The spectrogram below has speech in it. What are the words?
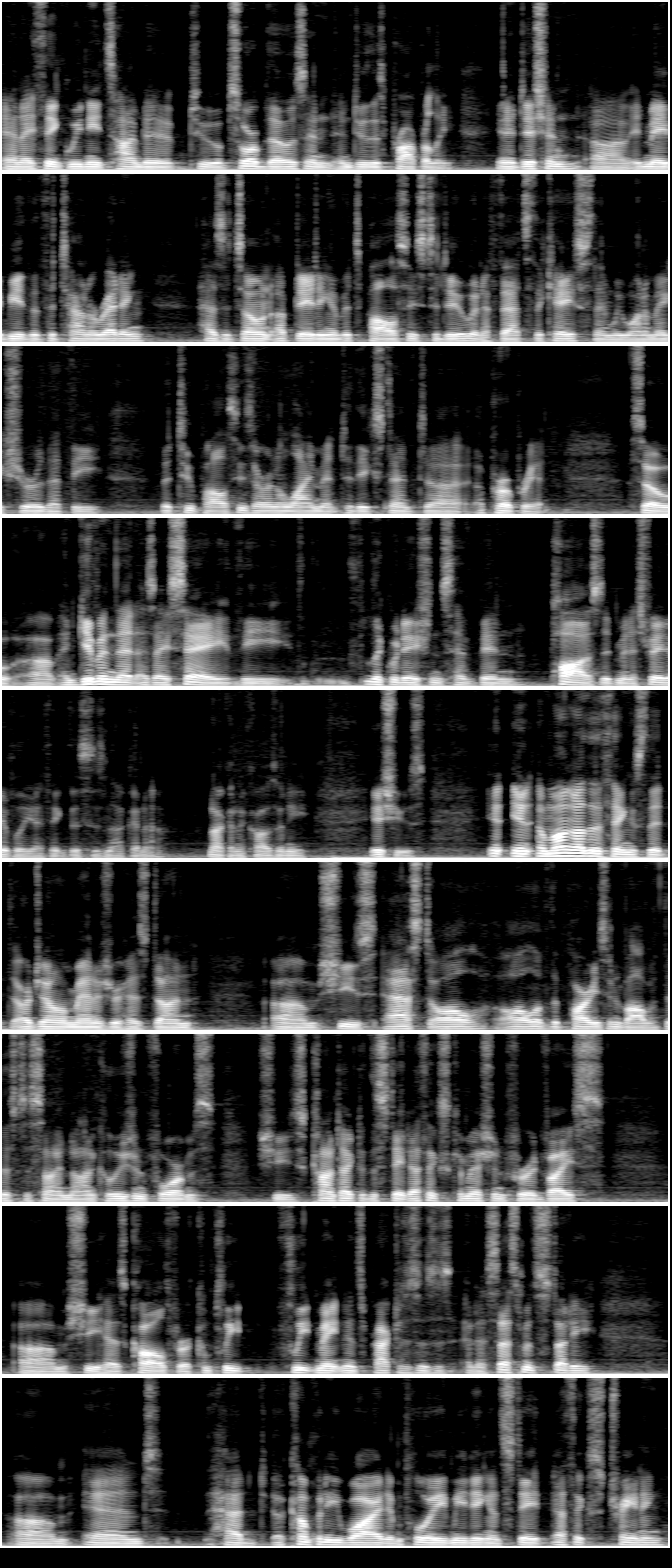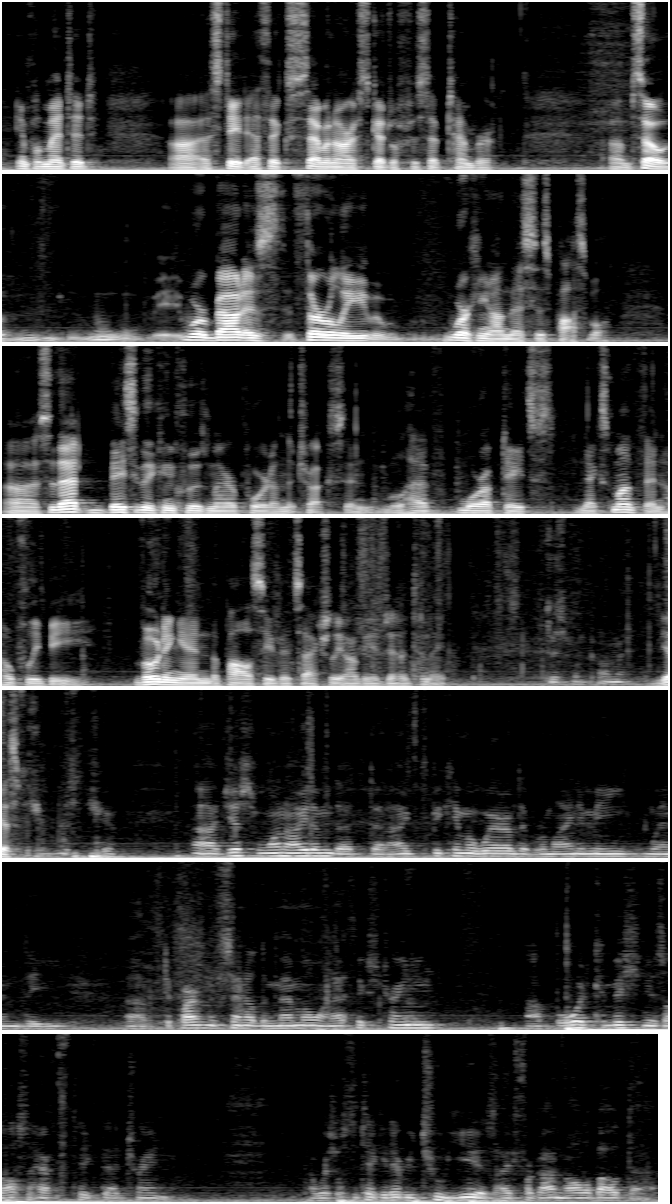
and I think we need time to, to absorb those and, and do this properly. In addition, uh, it may be that the town of Reading has its own updating of its policies to do, and if that's the case, then we want to make sure that the, the two policies are in alignment to the extent uh, appropriate. So, uh, and given that, as I say, the liquidations have been paused administratively, I think this is not gonna, not gonna cause any issues. In, in, among other things that our general manager has done, um, she's asked all, all of the parties involved with this to sign non-collusion forms. She's contacted the State Ethics Commission for advice. Um, she has called for a complete fleet maintenance practices and assessment study, um, and had a company-wide employee meeting and state ethics training implemented, uh, a state ethics seminar scheduled for September. Um, so, we're about as thoroughly working on this as possible. Uh, so that basically concludes my report on the trucks, and we'll have more updates next month and hopefully be voting in the policy that's actually on the agenda tonight. Just one comment. Yes. Mr. Chair- Mr. Chair. Uh, just one item that, that I became aware of that reminded me when the, uh, department sent out the memo on ethics training. uh, board commissioners also have to take that training. We're supposed to take it every two years. I'd forgotten all about that.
